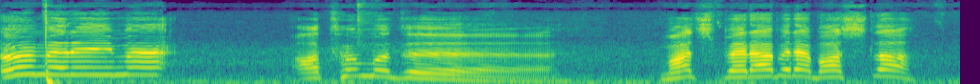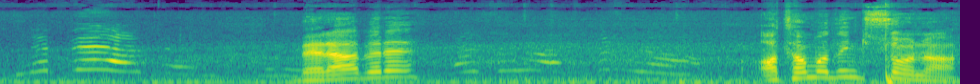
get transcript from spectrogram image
Ömer Eyme atamadı. Maç berabere başla. Ne? Berabere. Ya. Atamadın ki sonra.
